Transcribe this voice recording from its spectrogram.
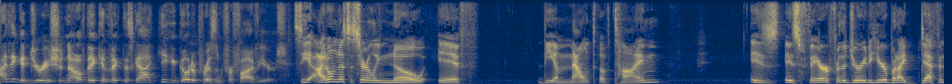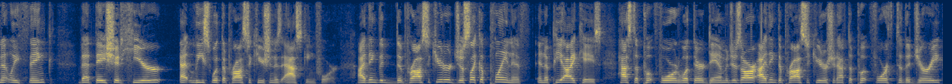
I think a jury should know if they convict this guy, he could go to prison for five years. See, I don't necessarily know if the amount of time is is fair for the jury to hear, but I definitely think that they should hear at least what the prosecution is asking for. I think the, the prosecutor, just like a plaintiff in a PI case, has to put forward what their damages are. I think the prosecutor should have to put forth to the jury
